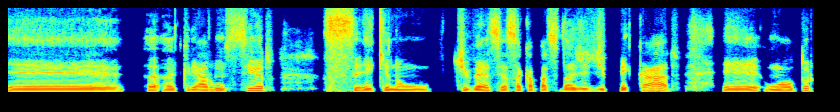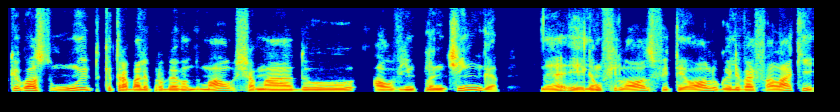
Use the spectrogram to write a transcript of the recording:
é, criar um ser que não tivesse essa capacidade de pecar, é um autor que eu gosto muito que trabalha o problema do mal, chamado Alvin Plantinga, né? Ele é um filósofo e teólogo. Ele vai falar que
